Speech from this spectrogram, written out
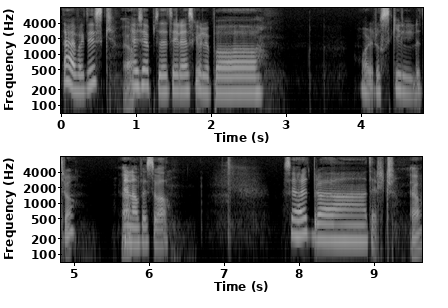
Det har jeg faktisk. Ja. Jeg kjøpte det til jeg skulle på Var det Roskilde, tro? En eller annen festival. Så jeg har et bra telt. Ja.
